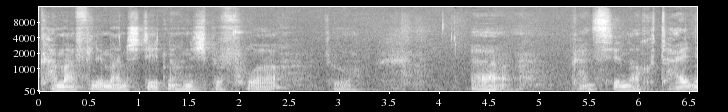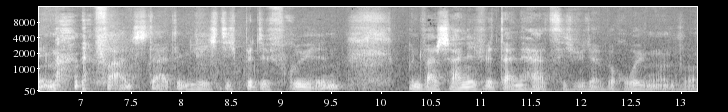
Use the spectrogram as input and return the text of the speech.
Kammerflimmern steht noch nicht bevor. Du äh, kannst hier noch teilnehmen an der Veranstaltung, leg dich bitte früh hin und wahrscheinlich wird dein Herz sich wieder beruhigen und so.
